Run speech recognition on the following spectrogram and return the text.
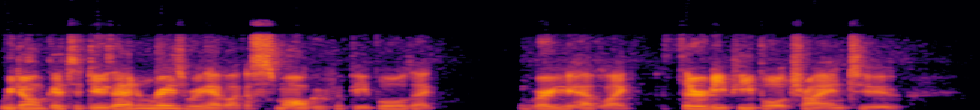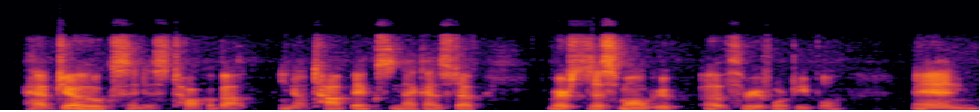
We don't get to do that in raids where you have like a small group of people that, where you have like 30 people trying to have jokes and just talk about, you know, topics and that kind of stuff versus a small group of three or four people. And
